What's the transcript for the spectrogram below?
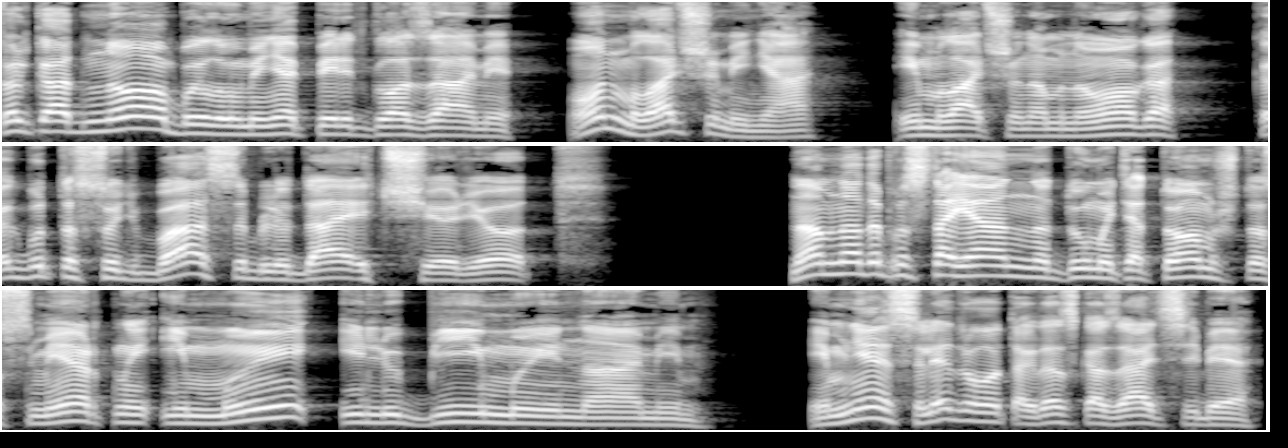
Только одно было у меня перед глазами — он младше меня, и младше намного — как будто судьба соблюдает черед. Нам надо постоянно думать о том, что смертны и мы, и любимые нами. И мне следовало тогда сказать себе,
